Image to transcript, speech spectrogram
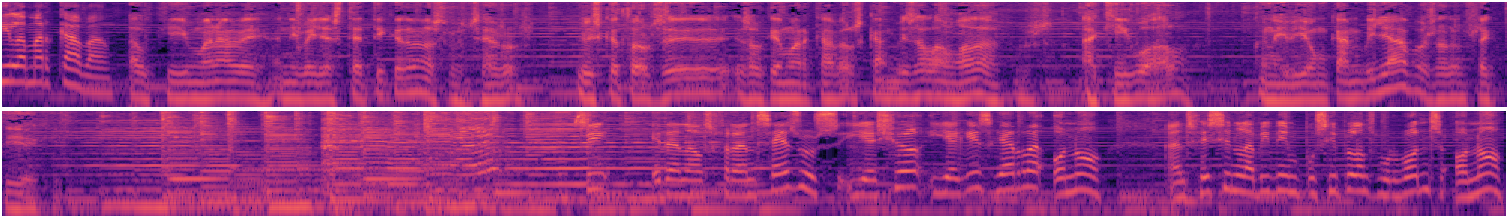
qui la marcava? El qui manava a nivell estètic eren els francesos. Lluís XIV és el que marcava els canvis a la moda. Pues aquí igual. Quan hi havia un canvi allà, pues el reflectia aquí. Sí, eren els francesos, i això hi hagués guerra o no, ens fessin la vida impossible als Borbons o no,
